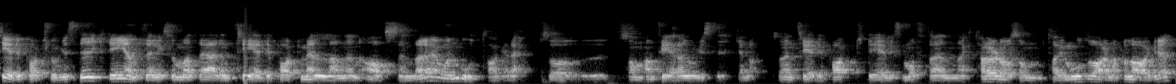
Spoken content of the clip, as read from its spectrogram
tredjepartslogistik det är egentligen liksom att det är en tredjepart mellan en avsändare och en mottagare så, som hanterar logistiken. Då. Så en tredjepart det är liksom ofta en aktör då, som tar emot varorna på lagret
